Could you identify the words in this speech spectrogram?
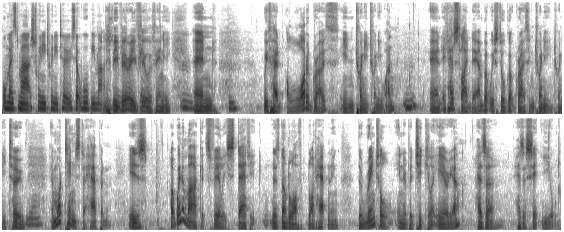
almost March 2022, so it will be March. There'd be very few, if any. Mm. And we've had a lot of growth in 2021, Mhm. and it has slowed down, but we've still got growth in 2022. Yeah. And what tends to happen is like when a market's fairly static, there's not a lot, lot happening, the rental in a particular area has a, has a set yield.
